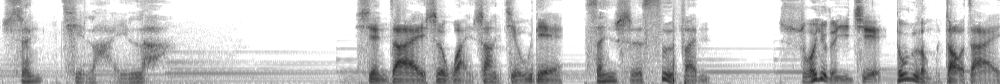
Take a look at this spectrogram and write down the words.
升起来了。现在是晚上九点三十四分，所有的一切都笼罩在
